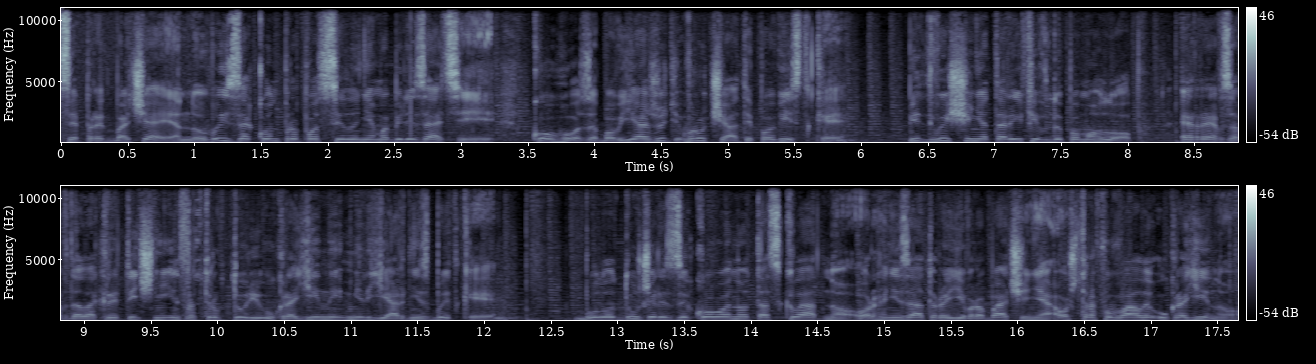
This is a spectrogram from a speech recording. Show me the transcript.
Це передбачає новий закон про посилення мобілізації, кого зобов'яжуть вручати повістки. Підвищення тарифів допомогло б. РФ завдала критичній інфраструктурі України мільярдні збитки. Було дуже ризиковано та складно. Організатори Євробачення оштрафували Україну.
